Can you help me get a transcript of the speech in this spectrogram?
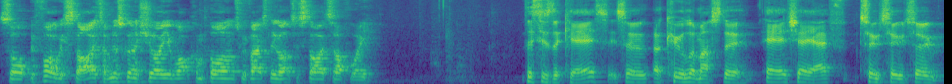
So before we start, I'm just going to show you what components we've actually got to start off with. This is the case. It's a, a Cooler Master HAF 222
